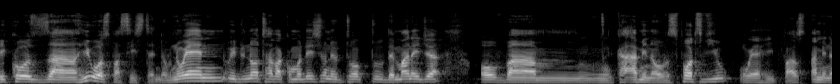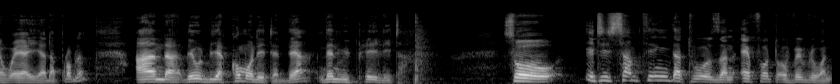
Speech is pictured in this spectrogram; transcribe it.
because uh, he was persistent. When we do not have accommodation, we talk to the manager of, um, I mean, of Sportsview, where he passed, I mean, where he had a problem, and uh, they would be accommodated there, then we pay later. So it is something that was an effort of everyone.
